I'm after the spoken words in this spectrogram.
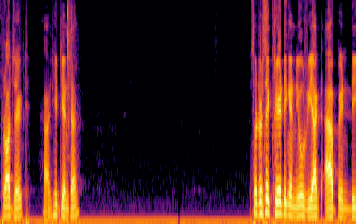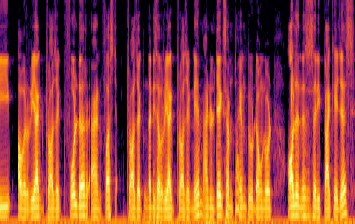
project and hit enter. So it will say creating a new react app in the our react project folder and first project that is our react project name and it will take some time to download all the necessary packages.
